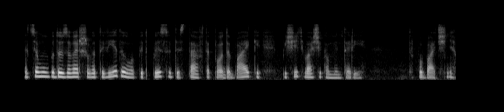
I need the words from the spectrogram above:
На цьому буду завершувати відео. Підписуйтесь, ставте подобайки, пишіть ваші коментарі. До побачення!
